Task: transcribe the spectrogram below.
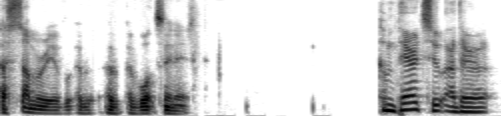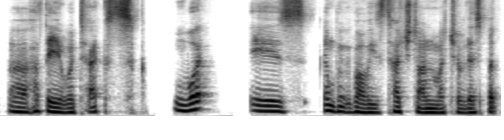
a summary of, of, of, what's in it. Compared to other uh, texts, what is, and we've always touched on much of this, but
